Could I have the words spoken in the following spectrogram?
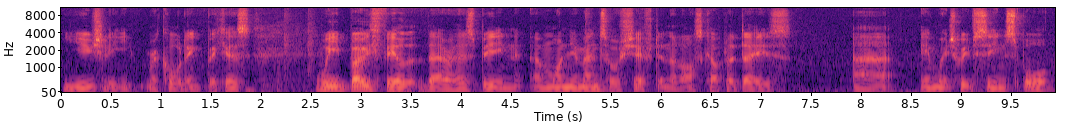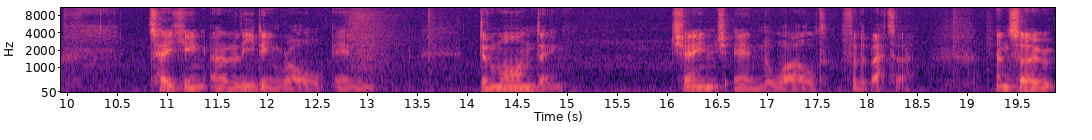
usually recording because we both feel that there has been a monumental shift in the last couple of days uh, in which we've seen sport taking a leading role in demanding change in the world for the better. And so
